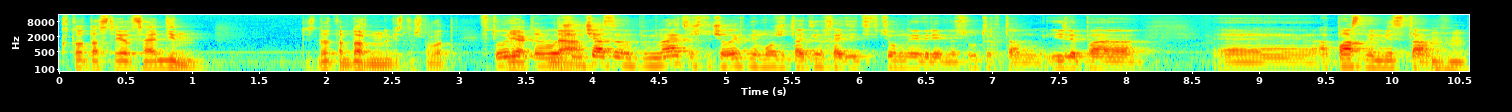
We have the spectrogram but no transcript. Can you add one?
кто-то остается один. То есть, да, там тоже написано, что вот... В Торе я- это да. очень часто напоминается, что человек не может один ходить в темное время суток там или по э, опасным местам. Мгм.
